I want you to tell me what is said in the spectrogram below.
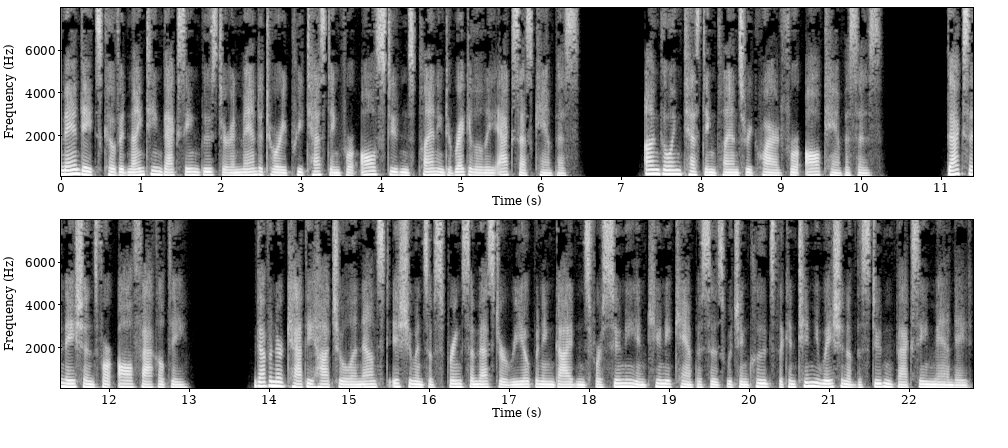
Mandates COVID 19 vaccine booster and mandatory pre testing for all students planning to regularly access campus. Ongoing testing plans required for all campuses. Vaccinations for all faculty. Governor Kathy Hochul announced issuance of spring semester reopening guidance for SUNY and CUNY campuses, which includes the continuation of the student vaccine mandate,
